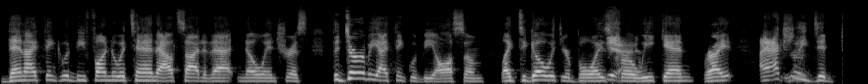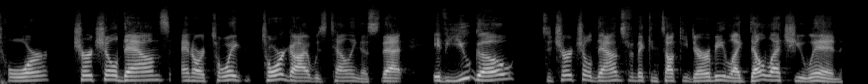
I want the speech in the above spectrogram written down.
then I think it would be fun to attend. Outside of that, no interest. The Derby I think would be awesome, like to go with your boys yeah. for a weekend, right? I actually mm-hmm. did tour Churchill Downs, and our toy tour guy was telling us that if you go to Churchill Downs for the Kentucky Derby, like they'll let you in.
